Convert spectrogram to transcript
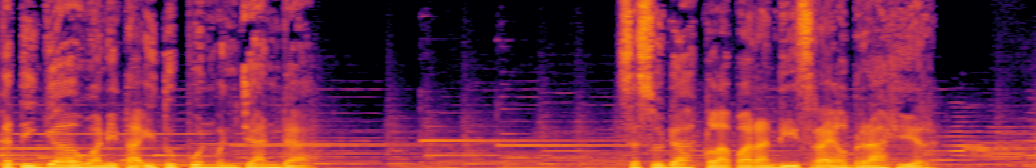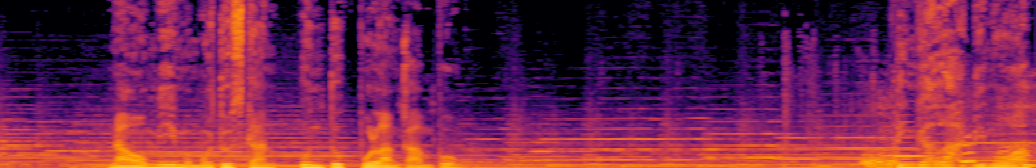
Ketiga wanita itu pun menjanda. Sesudah kelaparan di Israel berakhir, Naomi memutuskan untuk pulang kampung. Tinggallah di Moab.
